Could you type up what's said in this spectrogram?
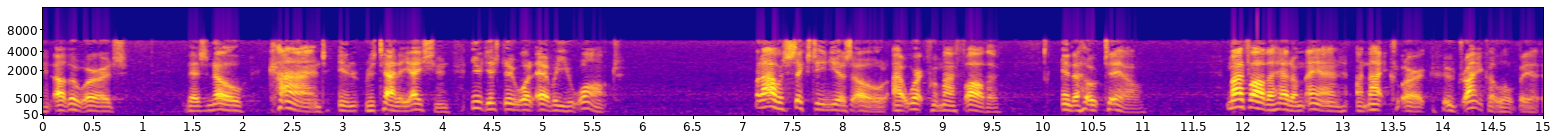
In other words, there's no kind in retaliation. You just do whatever you want. When I was 16 years old, I worked for my father in the hotel. My father had a man, a night clerk, who drank a little bit.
